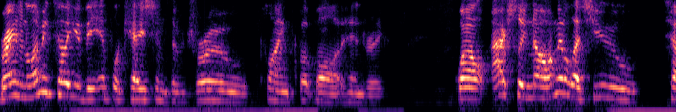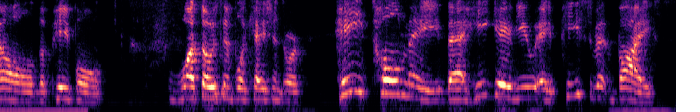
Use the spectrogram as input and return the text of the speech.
Brandon, let me tell you the implications of Drew playing football at Hendrix. Well, actually, no, I'm going to let you tell the people what those implications were. He told me that he gave you a piece of advice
